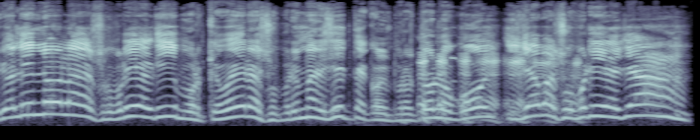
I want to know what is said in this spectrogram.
Violín no la sufrí al día porque voy a ir a su primera cita con el protólogo hoy y ya va a sufrir allá.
